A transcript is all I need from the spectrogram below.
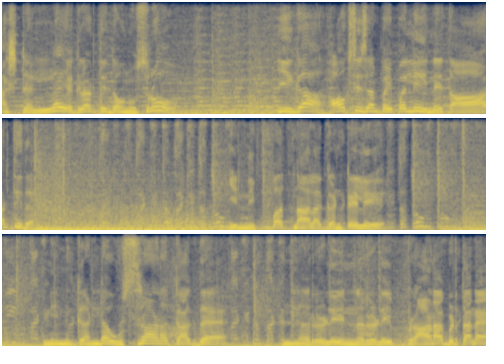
ಅಷ್ಟೆಲ್ಲ ಎಗರಾಡ್ತಿದ್ದ ಅವನ ಉಸಿರು. ಈಗ ಆಕ್ಸಿಜನ್ ಪೈಪಲ್ಲಿ ನೇತಾಡ್ತಿದೆ. ಇನ್ನಿಪ್ಪತ್ನಾಲ್ಕು ಗಂಟೆಲಿ ನಿನ್ನ ಗಂಡ ಉಸಿರಾಡಕ್ಕಾಗ್ದೆ ನರಳಿ ನರಳಿ ಪ್ರಾಣ ಬಿಡ್ತಾನೆ.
